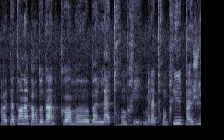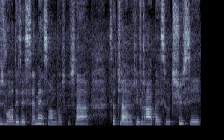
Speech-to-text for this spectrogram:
voilà, t'attends l'impardonnable comme euh, bah, la tromperie. Mais la tromperie, pas juste voir des SMS, hein, parce que ça, ça, tu arriveras à passer au-dessus. C'est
